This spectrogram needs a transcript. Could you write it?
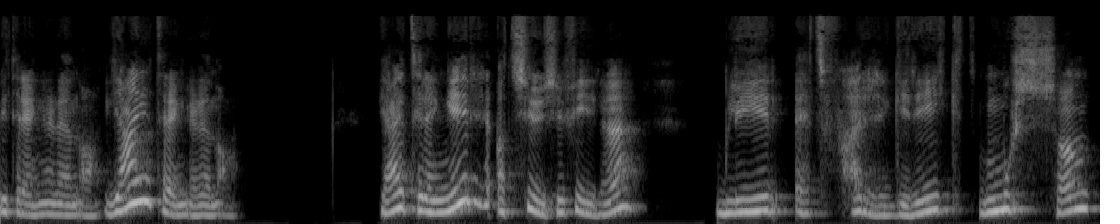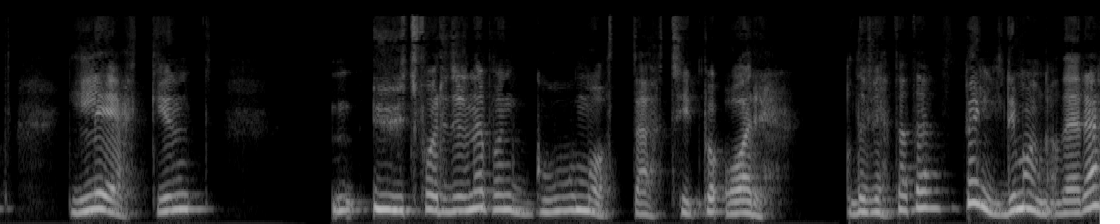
vi trenger det nå. Jeg trenger det nå. Jeg trenger at 2024 blir et fargerikt, morsomt, lekent, utfordrende på en god måte type år. Og det vet jeg at det er veldig mange av dere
